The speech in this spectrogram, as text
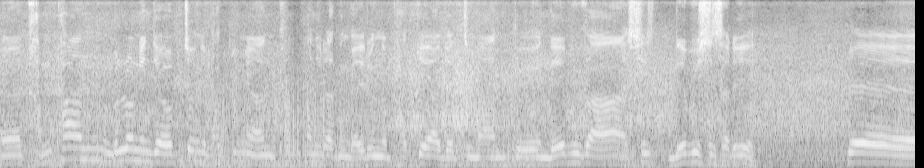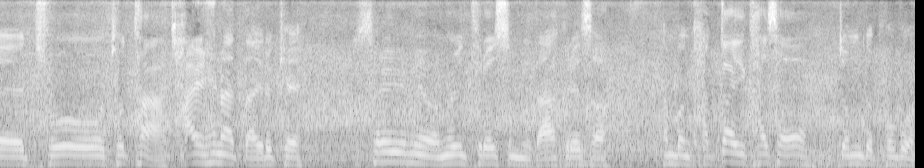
에, 간판 물론 이제 업종이 바뀌면 간판이라든가 이런 건 바뀌어야겠지만 그 내부가 시, 내부 시설이 꽤 좋, 좋다 잘 해놨다 이렇게 설명을 들었습니다. 그래서 한번 가까이 가서 좀 더 보고.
